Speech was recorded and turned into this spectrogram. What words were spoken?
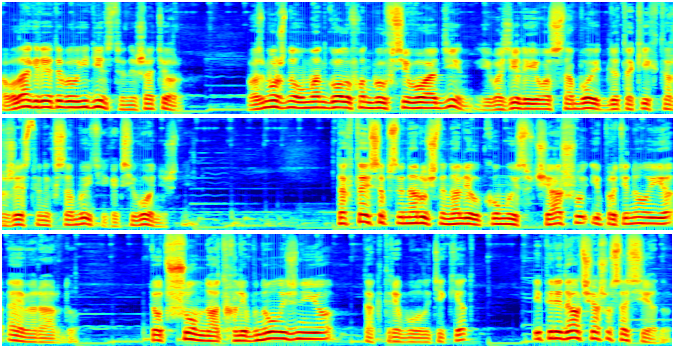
В лагере это был единственный шатер – Возможно, у монголов он был всего один, и возили его с собой для таких торжественных событий, как сегодняшний. Тахтай собственноручно налил кумыс в чашу и протянул ее Эверарду. Тот шумно отхлебнул из нее, так требовал этикет, и передал чашу соседу.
